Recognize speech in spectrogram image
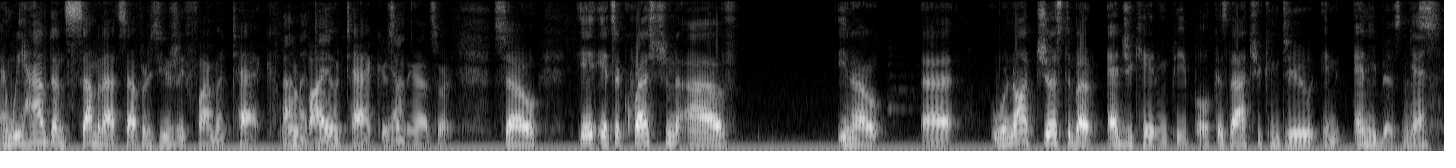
And we have done some of that stuff, but it's usually pharma tech or Pharma tech, biotech or yeah. something of that sort. So it, it's a question of, you know, uh, we're not just about educating people, because that you can do in any business. Yes.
